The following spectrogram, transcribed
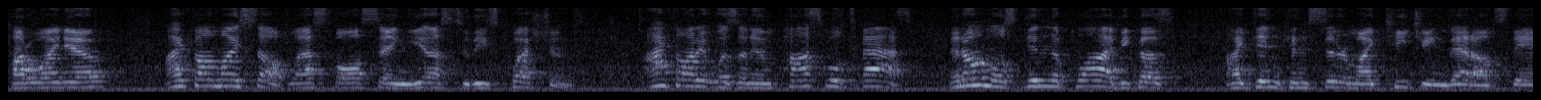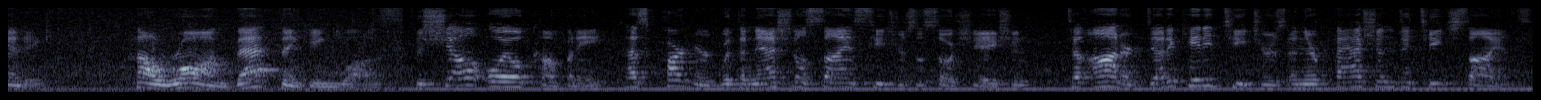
How do I know? I found myself last fall saying yes to these questions. I thought it was an impossible task and almost didn't apply because I didn't consider my teaching that outstanding. How wrong that thinking was. The Shell Oil Company has partnered with the National Science Teachers Association to honor dedicated teachers and their passion to teach science.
